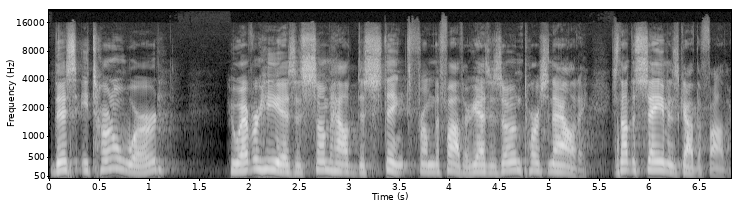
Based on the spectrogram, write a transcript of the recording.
this eternal Word, whoever he is, is somehow distinct from the Father. He has his own personality. He's not the same as God the Father.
